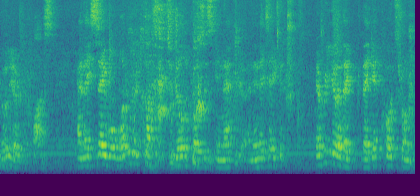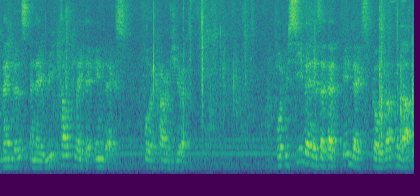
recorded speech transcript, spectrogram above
earlier in the class, and they say, well, what would it cost to build a process in that year? And then they take it, every year they, they get quotes from vendors and they recalculate their index for the current year. What we see then is that that index goes up and up,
